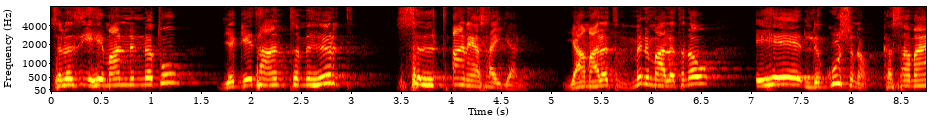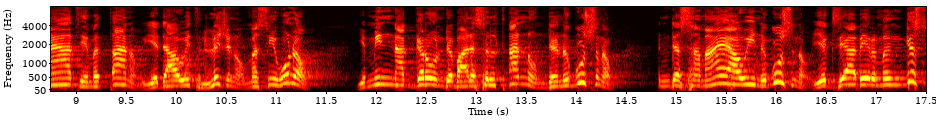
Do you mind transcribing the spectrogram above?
ስለዚህ ይሄ ማንነቱ የጌታን ትምህርት ስልጣን ያሳያል። ያ ማለት ምን ማለት ነው? ይሄ ንጉሥ ነው፣ ከሰማያት የመጣ ነው፣ የዳዊት ልጅ ነው፣ መሲሁ ነው። የሚናገረው እንደ ባለስልጣን ነው፣ እንደ ንጉሥ ነው፣ እንደ ሰማያዊ ንጉሥ ነው። የእግዚአብሔር መንግሥት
